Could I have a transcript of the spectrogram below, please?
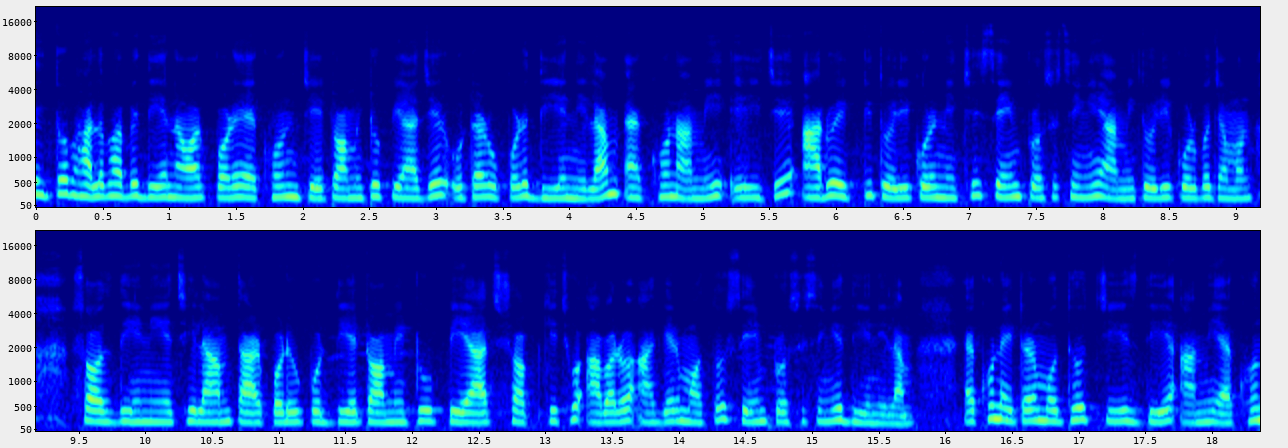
এই তো ভালোভাবে দিয়ে নেওয়ার পরে এখন যে টমেটো পেঁয়াজের ওটার উপরে দিয়ে নিলাম। এখন আমি এই যে আরও একটি তৈরি করে নিচ্ছি। সেম প্রসেসিংয়ে আমি তৈরি করব। যেমন সস দিয়ে নিয়েছিলাম, তারপরে উপর দিয়ে টমেটো, পেঁয়াজ সব কিছু আবারও আগের মতো সেম প্রসেসিংয়ে দিয়ে নিলাম। এখন এটার মধ্যেও চিজ দিয়ে আমি এখন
